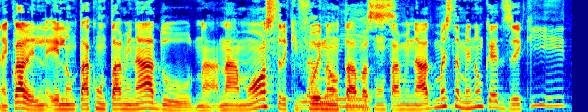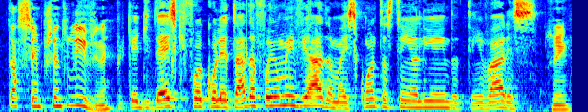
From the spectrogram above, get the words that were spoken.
né? Claro, ele, ele não está contaminado na, na amostra que foi, não estava contaminado, mas também não quer dizer que está 100% livre, né? Porque de 10 que foi coletada, foi uma enviada, mas quantas tem ali ainda? Tem várias. Sim,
